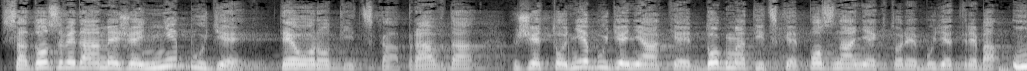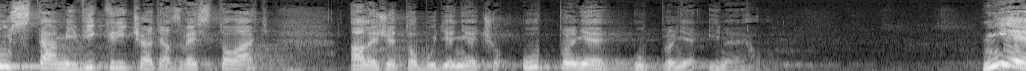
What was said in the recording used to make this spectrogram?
sa dozvedáme, že nebude teoretická pravda, že to nebude nejaké dogmatické poznanie, ktoré bude treba ústami vykričať a zvestovať, ale že to bude niečo úplne, úplne iného. Nie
